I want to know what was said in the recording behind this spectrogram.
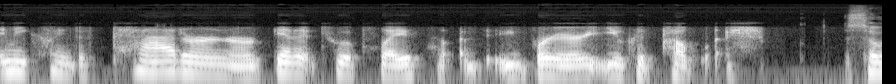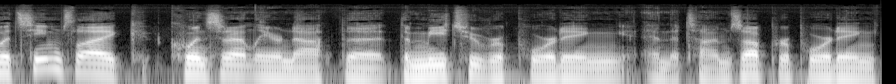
any kind of pattern or get it to a place where you could publish. So it seems like, coincidentally or not, the, the Me Too reporting and the Time's Up reporting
